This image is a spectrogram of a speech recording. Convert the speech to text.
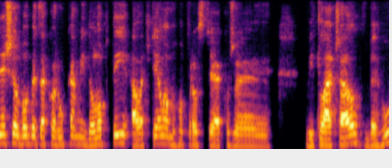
nešiel vôbec ako rukami do lopty, ale telom ho proste akože vytláčal v behu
